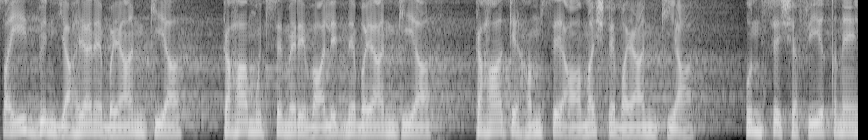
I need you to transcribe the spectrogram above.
سعید بن یاہیا نے بیان کیا، کہا مجھ سے میرے والد نے بیان کیا، کہا کہ ہم سے آمش نے بیان کیا۔ ان سے شفیق نے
